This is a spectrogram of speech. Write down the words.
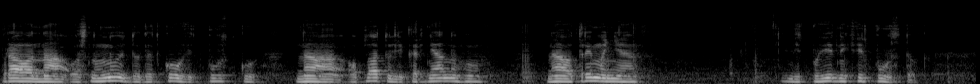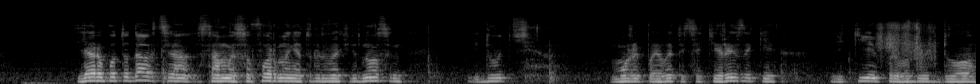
права на основну і додаткову відпустку, на оплату лікарняного, на отримання відповідних відпусток. Для роботодавця саме з оформлення трудових відносин йдуть, можуть появитися ті ризики, які приведуть до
